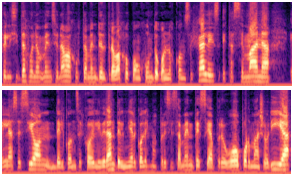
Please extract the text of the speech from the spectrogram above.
Felicitas, bueno, mencionaba justamente el trabajo conjunto con los concejales. Esta semana, en la sesión del Consejo Deliberante, el miércoles más precisamente, se aprobó por mayoría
